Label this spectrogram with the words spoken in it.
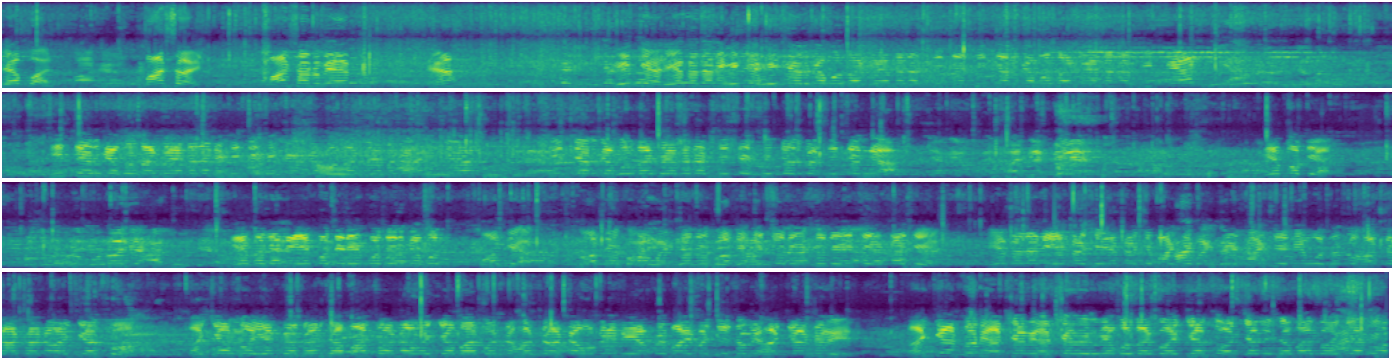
ત્રેપન, પાસઠ પાસઠ રૂપિયા હે? સિત્તેર, એક હજાર સિત્તેર સિત્તેર રૂપિયા બોલતા એક હજાર સિત્તેર સિત્તેર રૂપિયા બોલતા એક હજાર સિત્તેર. સિત્તેર રૂપિયા બોલતા એક હજાર સિત્તેર સિત્તેર રૂપિયા બોલતા એક હજાર સિત્તેર સિત્તેર રૂપિયા સિત્તેર રૂપિયા. એકોતેર. એક હજાર ને એકોતેર એકોતેર એક હજાર ને એકાશી. એકાશી પંચાસી સાઠી નેવું, સત્તર સત્તર અઠાણું અગિયારસો. એક પાંચ, છ, નવ બાર, પંદર, સત્તર અઠાવન ઓગણીસ એકવીસ બાવીસ, પચીસ, છવ્વીસ, સત્યાવીસ અઠાવીસ અગિયારસો ને અઠ્યાવીસ અઠ્યાવીસ રૂપિયા બોલ બાકો અગિયારસો, અઠ્યાવીસ છબાકો અગિયારસો.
